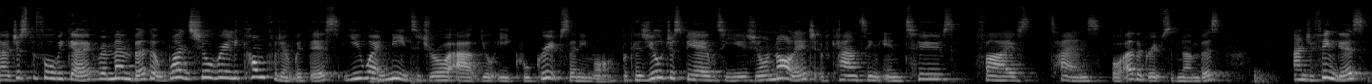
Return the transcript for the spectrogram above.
Now, just before we go, remember that once you're really confident with this, you won't need to draw out your equal groups anymore because you'll just be able to use your knowledge of counting in twos, fives, tens, or other groups of numbers and your fingers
